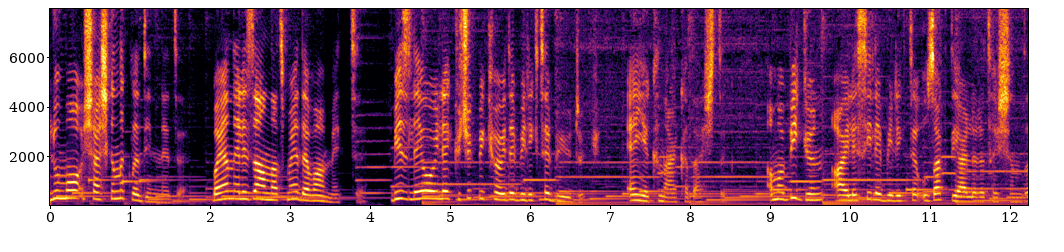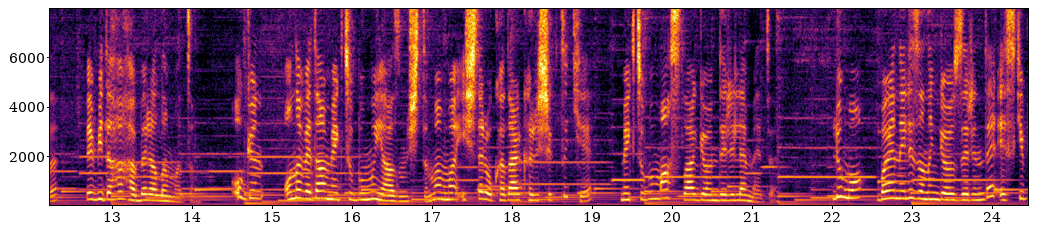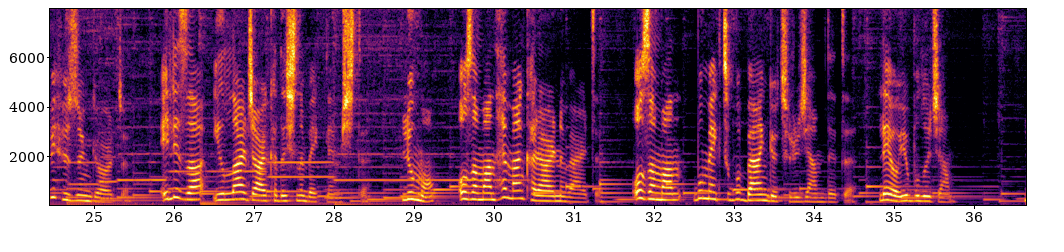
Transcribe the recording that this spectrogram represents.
Lumo şaşkınlıkla dinledi. Bayan Eliza anlatmaya devam etti. Biz Leo ile küçük bir köyde birlikte büyüdük. En yakın arkadaştık. Ama bir gün ailesiyle birlikte uzak diyarlara taşındı ve bir daha haber alamadım. O gün ona veda mektubumu yazmıştım ama işler o kadar karışıktı ki mektubum asla gönderilemedi. Lumo, Bayan Eliza'nın gözlerinde eski bir hüzün gördü. Eliza yıllarca arkadaşını beklemişti. Lumo o zaman hemen kararını verdi. O zaman bu mektubu ben götüreceğim dedi. Leo'yu bulacağım.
